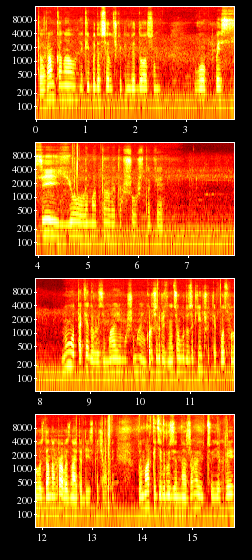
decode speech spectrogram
Телеграм-канал, який буде в під відосом. В описі, йоли мотали, та що ж таке? Ну, от таке, друзі, маємо, що маємо. Коротше, друзі, на цьому буду закінчувати. Сподобалась дана гра, ви знаєте, де її скачати. В плеймаркеті, друзі, на жаль, цієї гри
